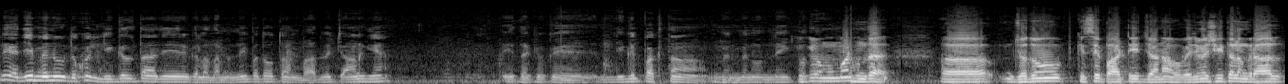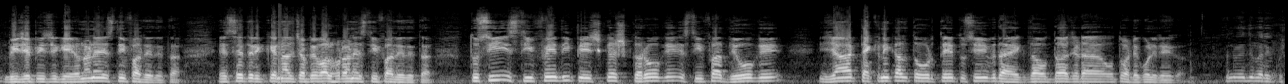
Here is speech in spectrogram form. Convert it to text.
ਨਹੀਂ ਅਜੇ ਮੈਨੂੰ ਦੇਖੋ ਲੀਗਲ ਤਾਂ ਜੇ ਇਹ ਗੱਲਾਂ ਦਾ ਮੈਨੂੰ ਨਹੀਂ ਪਤਾ ਉਹ ਤਾਂ ਬਾਅਦ ਵਿੱਚ ਆਣਗੀਆਂ ਇਹ ਤਾਂ ਕਿਉਂਕਿ ਲੀਗਲ ਪੱਖ ਤਾਂ ਮੈਨ- ਮੈਨੂੰ ਨਹੀਂ ਕਿਉਂਕਿ ਅਮੂਮਨ ਹੁੰਦਾ ਹੈ, ਜਦੋਂ ਕਿਸੇ ਪਾਰਟੀ 'ਚ ਜਾਣਾ ਹੋਵੇ ਜਿਵੇਂ ਸ਼ੀਤਲ ਅੰਗਰਾਲ ਬੀਜੇਪੀ 'ਚ ਗਏ ਉਹਨਾਂ ਨੇ ਅਸਤੀਫਾ ਦੇ ਦਿੱਤਾ। ਇਸੇ ਤਰੀਕੇ ਨਾਲ ਚੱਬੇਵਾਲ ਹੋਰਾਂ ਨੇ ਅਸਤੀਫਾ ਦੇ ਦਿੱਤਾ। ਤੁਸੀਂ ਅਸਤੀਫੇ ਦੀ ਪੇਸ਼ਕਸ਼ ਕਰੋਗੇ ਅਸਤੀਫਾ ਦਿਓਗੇ ਜਾਂ ਟੈਕਨੀਕਲ ਤੌਰ ਤੇ ਤੁਸੀਂ ਵਿਧਾਇਕ ਦਾ ਅਹੁਦਾ ਜਿਹੜਾ ਉਹ ਤੁਹਾਡੇ ਕੋਲ ਹੀ ਰਹੇਗਾ? ਮੈਨੂੰ ਇਹਦੇ ਬਾਰੇ ਕੁਝ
